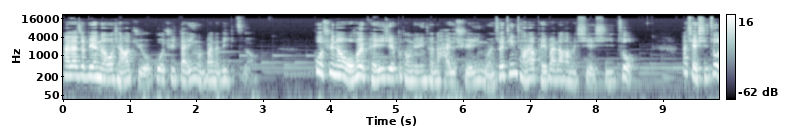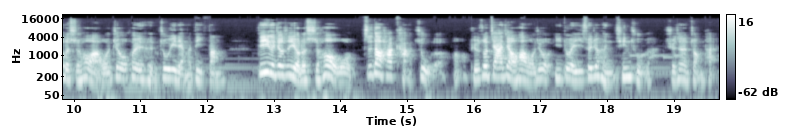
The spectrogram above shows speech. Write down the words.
那在这边呢，我想要举我过去带英文班的例子哦。过去呢，我会陪一些不同年龄层的孩子学英文，所以经常要陪伴到他们写习作。那写习作的时候啊，我就会很注意两个地方。第一个就是有的时候我知道他卡住了啊，比如说家教的话，我就一对一，所以就很清楚学生的状态。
